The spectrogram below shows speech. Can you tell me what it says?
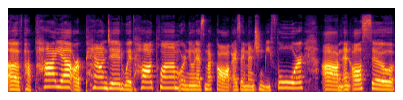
of papaya are pounded with hog plum or known as makok, as I mentioned before, um, and also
